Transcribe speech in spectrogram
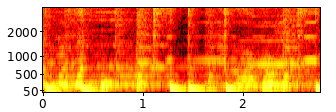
অনুষ্ঠান আলোক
